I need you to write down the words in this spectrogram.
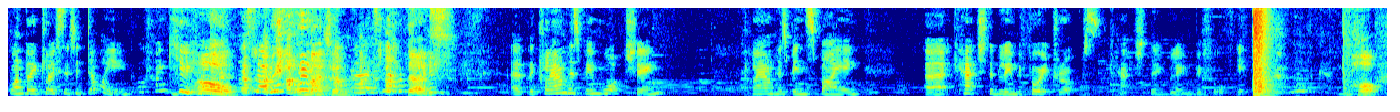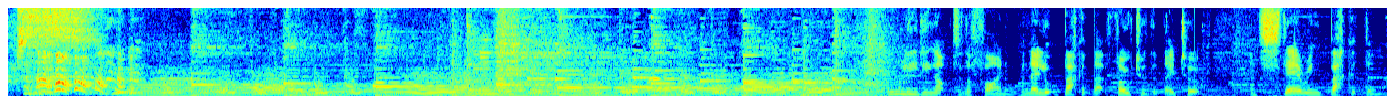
one day closer to dying. Oh, thank you. Oh, That's lovely. imagine. That's lovely. That's Uh, the clown has been watching. Clown has been spying. Uh, catch the balloon before it drops. Catch the balloon before it. pops. all leading up to the final, when they look back at that photo that they took and staring back at them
